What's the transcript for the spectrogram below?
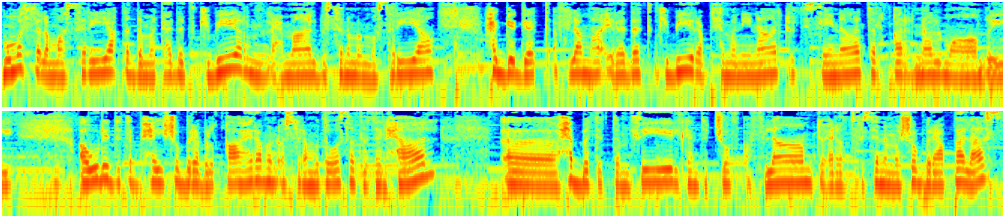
ممثلة مصرية قدمت عدد كبير من الأعمال بالسينما المصرية حققت أفلامها إيرادات كبيرة بثمانينات وتسعينات القرن الماضي. ولدت بحي شبرا بالقاهرة من أسرة متوسطة الحال. أه، حبت التمثيل كانت تشوف أفلام تعرض في سينما شبرا بالاس.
